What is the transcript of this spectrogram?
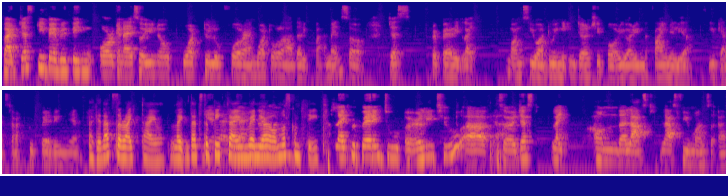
but just keep everything organized so you know what to look for and what all are the requirements. So just prepare it like once you are doing an internship or you are in the final year. You can start preparing, yeah. Okay, that's the right time. Like that's the Yeah, peak time yeah, when you you're almost complete. Like preparing too early too. Uh, Yeah. So just like on the last last few months uh,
